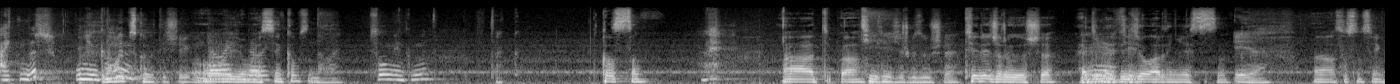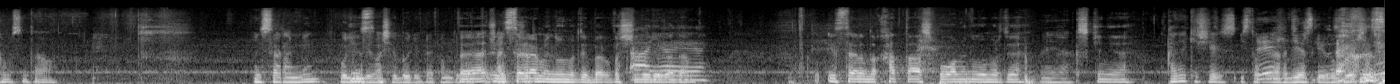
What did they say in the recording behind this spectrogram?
айтыңдаршы мен давай кіммін біз көмектесіп жіберейік Давай, ой ой давай. сен кімсің давай сол мен кіммін так қызсың а типа тележүргізуші тележүргізуші әдемі видеолардың иесісің иә А, сосын сен кімсің тағы инстаграммен Инс- вообще бөлек адам деп Ә, айтып жатыр. инстаграм мен өмірде вообще бөлек адам иә инстаграмда қатты ашық болғанмен өмірде иә. кішкене. Қайда кешегі историялар дерзкий қыз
